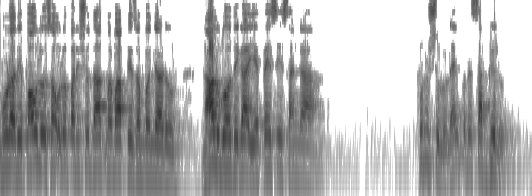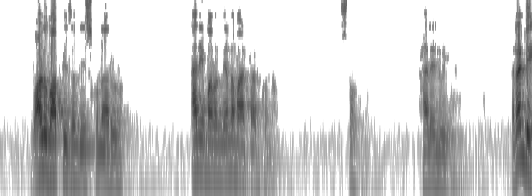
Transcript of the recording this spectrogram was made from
మూడోది పౌలు సౌలు పరిశుద్ధాత్మ బాప్తీసం పొందాడు. నాలుగోదిగా ఎపేసి సంఘ పురుషులు లేకపోతే సభ్యులు వాళ్ళు బాప్తీసం తీసుకున్నారు అని మనం నిన్న మాట్లాడుకున్నాం. స్తోత్రం. హల్లెలూయా. రండి.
